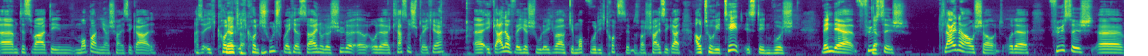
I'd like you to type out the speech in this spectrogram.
Ähm, das war den Mobbern ja scheißegal. Also ich konnte ja, konnt hm. Schulsprecher sein oder Schüler äh, oder Klassensprecher. Äh, egal auf welcher Schule ich war, gemobbt wurde ich trotzdem. Das war scheißegal. Autorität ist denen wurscht. Wenn der physisch ja kleiner ausschaut oder physisch äh,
